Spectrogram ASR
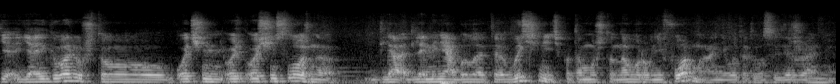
я, я и говорю, что очень, о- очень сложно для, для меня было это вычленить, потому что на уровне формы, а не вот этого содержания,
